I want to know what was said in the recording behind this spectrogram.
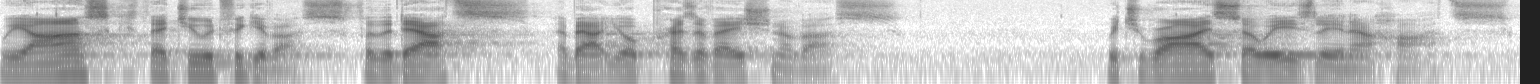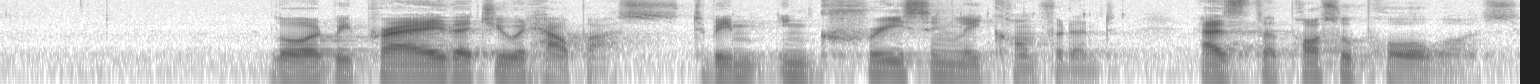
we ask that you would forgive us for the doubts about your preservation of us which rise so easily in our hearts. Lord, we pray that you would help us to be increasingly confident, as the Apostle Paul was,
